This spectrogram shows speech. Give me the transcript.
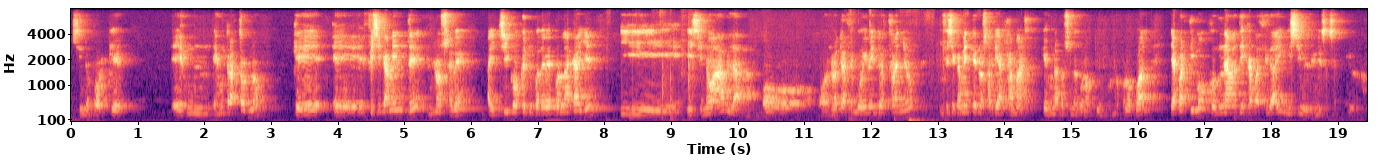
sino porque es un, es un trastorno que eh, físicamente no se ve. Hay chicos que tú puedes ver por la calle y, y si no habla o, o no te hace un movimiento extraño, físicamente no sabría jamás que es una persona con autismo, ¿no? Con lo cual ya partimos con una discapacidad invisible en ese sentido, ¿no?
